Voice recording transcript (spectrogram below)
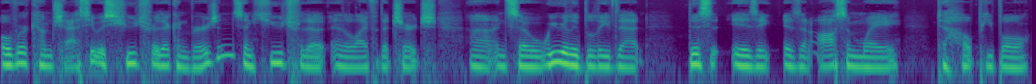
overcome chastity was huge for their conversions and huge for the in the life of the church. Uh, and so we really believe that this is a is an awesome way to help people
